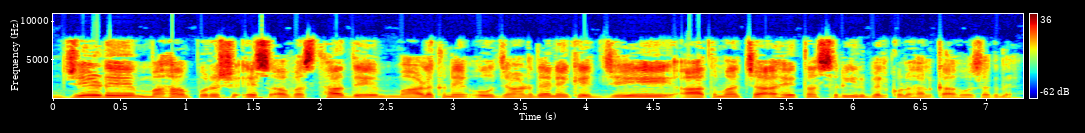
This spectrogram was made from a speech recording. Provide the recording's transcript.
ਜਿਹੜੇ ਮਹਾਪੁਰਸ਼ ਇਸ ਅਵਸਥਾ ਦੇ ਮਾਲਕ ਨੇ, ਉਹ ਜਾਣਦੇ ਨੇ ਕਿ ਜੇ ਆਤਮਾ ਚਾਹੇ ਤਾਂ ਸਰੀਰ ਬਿਲਕੁਲ ਹਲਕਾ ਹੋ ਸਕਦਾ ਹੈ।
